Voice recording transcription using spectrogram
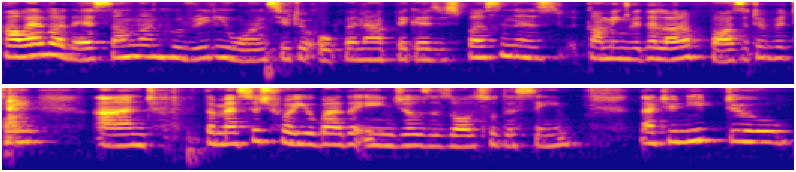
However there's someone who really wants you to open up because this person is coming with a lot of positivity and the message for you by the angels is also the same that you need to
